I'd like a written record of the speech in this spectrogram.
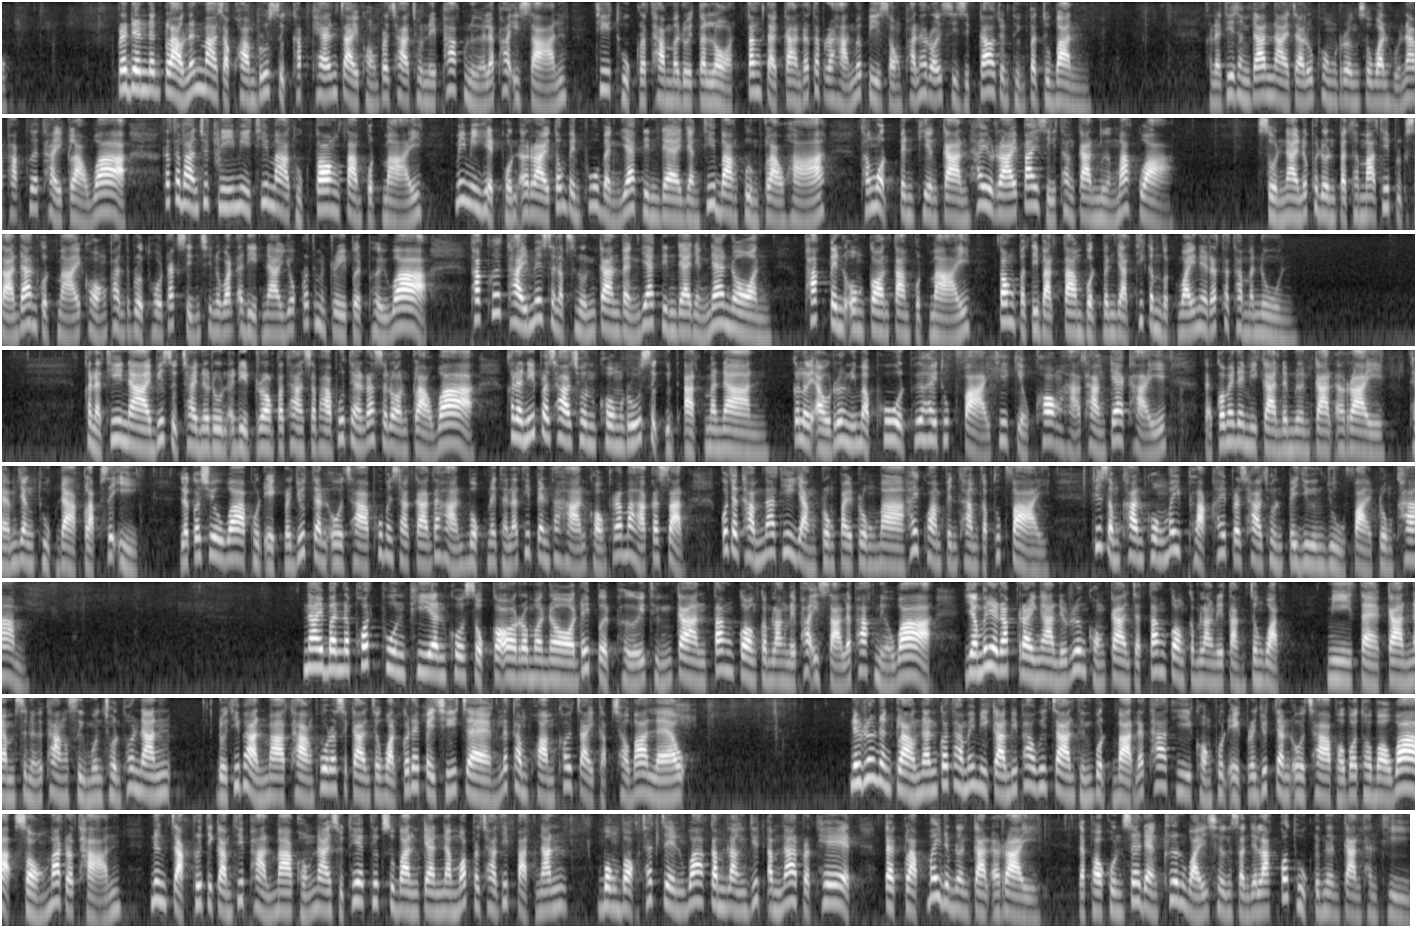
ประเด็นดังกล่าวนั้นมาจากความรู้สึกคับแค้นใจของประชาชนในภาคเหนือและภาคอีสาน ที่ถูกกระทำมาโดยตลอด ตั้งแต่การรัฐประหารเมื่อปี 2549 จนถึงปัจจุบัน ขณะที่ทางด้านนายจารุพงษ์เรืองสุวรรณหัวหน้าพักเพื่อไทยกล่าวว่า รัฐบาลชุดนี้มีที่มาถูกต้องตามกฎหมาย ไม่มีเหตุผลอะไรต้องเป็นผู้แบ่งแยกดินแดนอย่างที่บางกลุ่มกล่าวหา ทั้งหมดเป็นเพียงการให้ร้ายป้ายสีทางการเมืองมากกว่าส่วนนายนพดลปัทมะที่ปรึกษาด้านกฎหมายของพันตำรวจโททักษิณชินวัตรอดีตนายกรัฐมนตรีเปิดเผยว่า พักเพื่อไทยไม่สนับสนุนการแบ่งแยกดินแดนอย่างแน่นอน พักเป็นองค์กรตามกฎหมาย ต้องปฏิบัติตามบทบัญญัติที่กำหนดไว้ในรัฐธรรมนูญ ขณะที่นายวิสุทธิชัยนรุนอดีตรองประธานสภาผู้แทนราษฎรกล่าวว่า ขณะนี้ประชาชนคงรู้สึกอึดอัดมานาน ก็เลยเอาเรื่องนี้มาพูดเพื่อให้ทุกฝ่ายที่เกี่ยวข้องหาทางแก้ไข แต่ก็ไม่ได้มีการดำเนินการอะไร แถมยังถูกด่ากลับซะอีก แล้วก็เชื่อว่าพลเอกประยุทธ์จันโอชา ผู้บัญชาการทหารบกในฐานะที่เป็นทหารของพระมหากษัตริย์ ก็จะทำหน้าที่อย่างตรงไปตรงมาให้ความเป็นธรรมกับทุกฝ่าย ที่สำคัญคงไม่ผลักให้ประชาชนไปยืนอยู่ฝ่ายตรงข้ามนายบรรพจน์ภูลเพียรโฆษกกอรมนได้เปิดเผยถึงการตั้งกองกำลังในภาคอีสานและภาคเหนือว่า ยังไม่ได้รับรายงานในเรื่องของการจัดตั้งกองกำลังในต่างจังหวัด มีแต่การนำเสนอทางสื่อมวลชนเท่านั้น โดยที่ผ่านมาทางผู้ราชการจังหวัดก็ได้ไปชี้แจง และทำความเข้าใจกับชาวบ้านแล้ว ในเรื่องดังกล่าวนั้นก็ทำให้มีการวิพากษ์วิจารณ์ถึงบทบาทและท่าทีของพลเอกประยุทธ์จันโอชาพบทบว่า 2 มาตรฐาน เนื่องจากพฤติกรรมที่ผ่านมาของนายสุเทพเทือกสุบรรณแกนนำม็อบประชาธิปัตย์นั้น บ่งบอกชัดเจนว่ากำลังยึดอำนาจประเทศ แต่กลับไม่ดำเนินการอะไร แต่พอคนเสื้อแดงเคลื่อนไหวเชิงสัญลักษณ์ก็ถูกดำเนินการทันที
